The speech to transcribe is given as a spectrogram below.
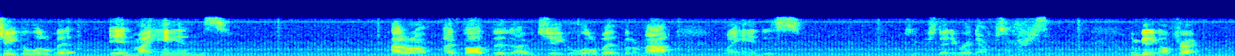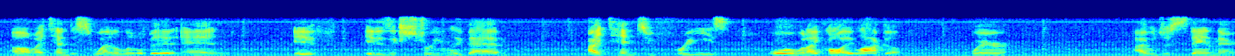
shake a little bit in my hands. I don't know. I thought that I would shake a little bit, but I'm not. My hand is super steady right now for some reason. I'm getting off track. Um, I tend to sweat a little bit, and if it is extremely bad, I tend to freeze, or what I call a lockup, where I would just stand there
